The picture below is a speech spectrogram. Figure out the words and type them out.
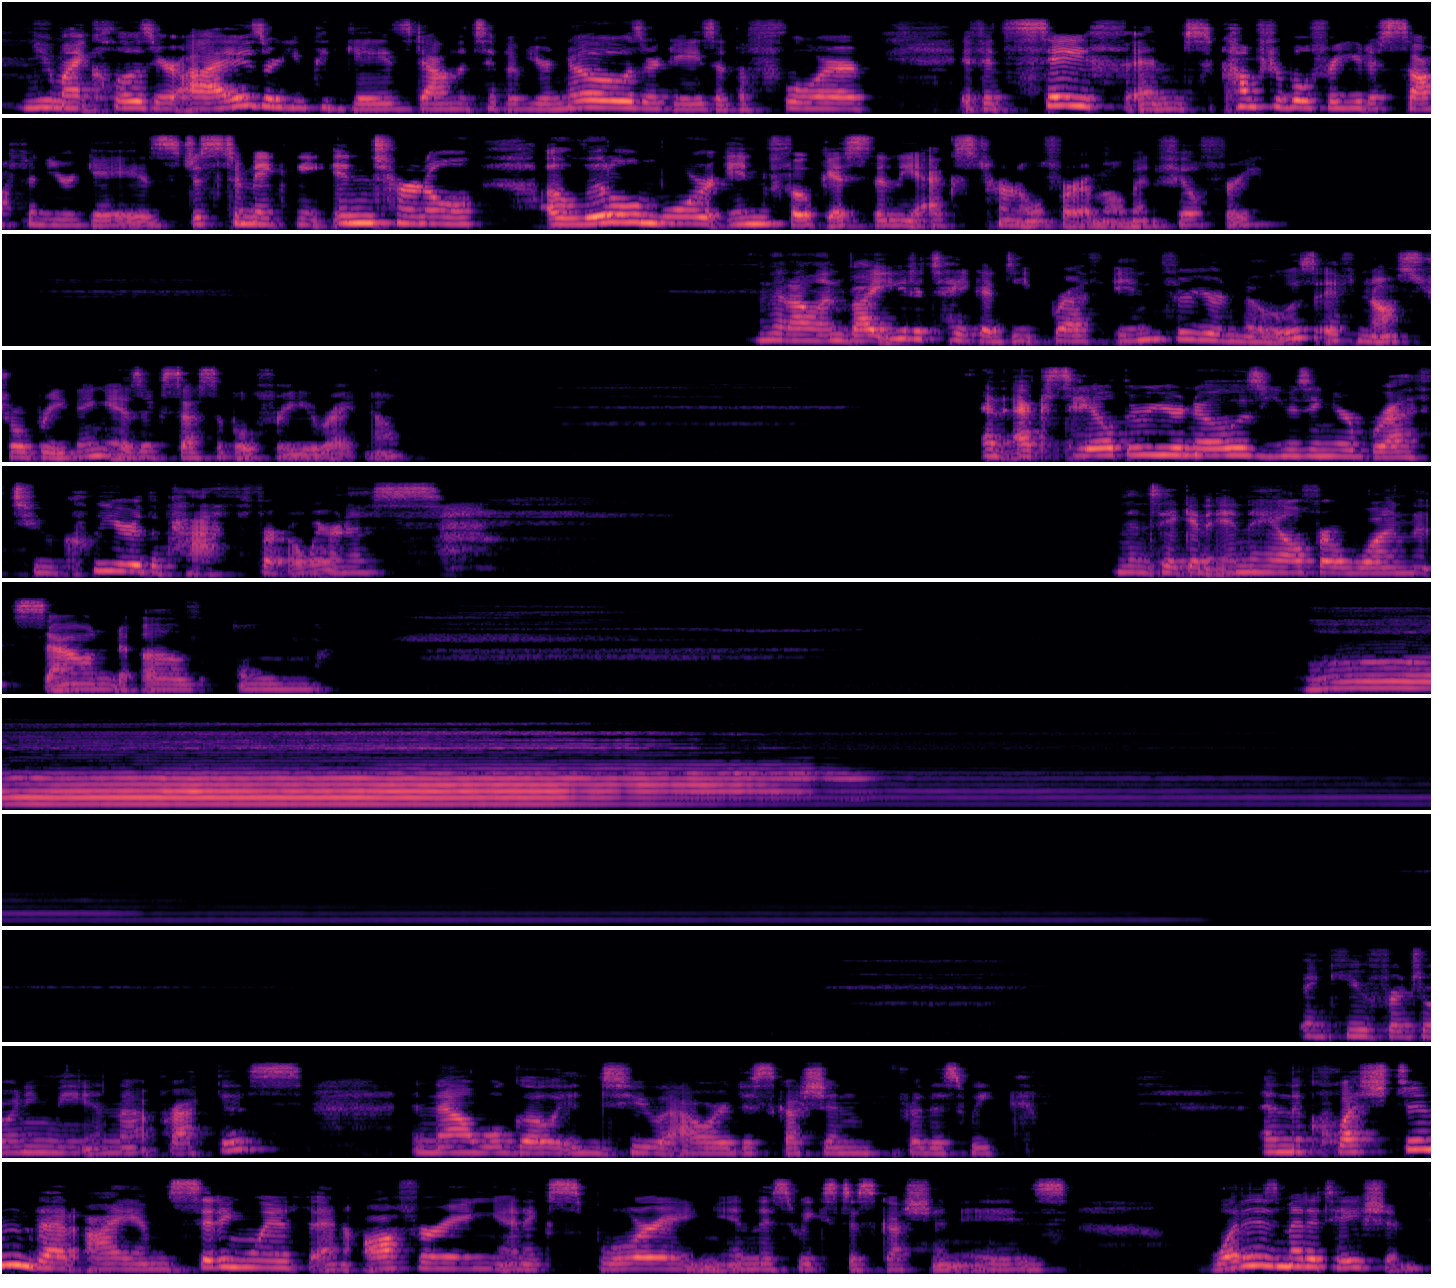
You might close your eyes, or you could gaze down the tip of your nose or gaze at the floor. If it's safe and comfortable for you to soften your gaze, just to make the internal a little more in focus than the external for a moment, feel free. And then I'll invite you to take a deep breath in through your nose if nostril breathing is accessible for you right now and exhale through your nose using your breath to clear the path for awareness. And then take an inhale for one sound of Om. Thank you for joining me in that practice. And now we'll go into our discussion for this week. And the question that I am sitting with and offering and exploring in this week's discussion is what is meditation?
